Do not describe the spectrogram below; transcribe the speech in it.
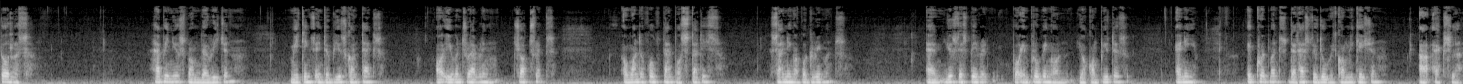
Taurus. Happy news from the region, meetings, interviews, contacts, or even traveling short trips. A wonderful time for studies, signing of agreements, and use the spirit for improving on your computers, any equipment that has to do with communication are excellent.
